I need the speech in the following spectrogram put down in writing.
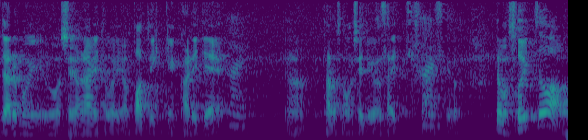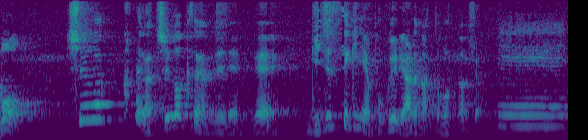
誰も知らないところにアパート一軒借りてはい「うん、太郎さん教えてください」って来たんですけど、でもそいつはもう中学彼が中学生の時点で技術的には僕よりあるなと思ったんですよ。へ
